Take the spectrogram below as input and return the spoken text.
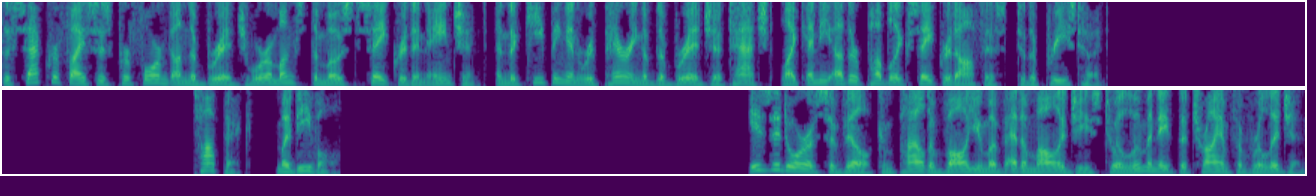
The sacrifices performed on the bridge were amongst the most sacred and ancient, and the keeping and repairing of the bridge attached, like any other public sacred office, to the priesthood. Medieval Isidore of Seville compiled a volume of etymologies to illuminate the triumph of religion.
